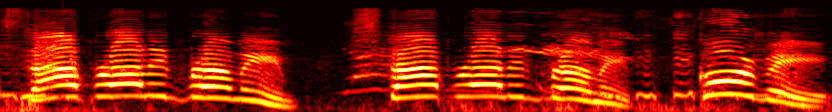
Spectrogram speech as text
Stop running from him! Stop running from him! Corby!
